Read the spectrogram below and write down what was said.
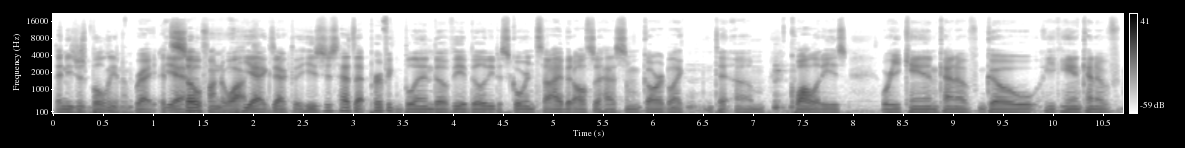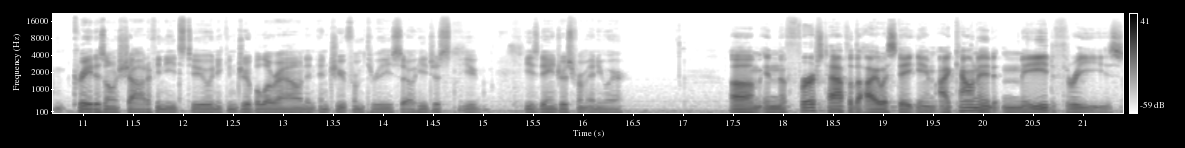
then he's just bullying him. Right. It's yeah. so fun to watch. Yeah, exactly. He just has that perfect blend of the ability to score inside, but also has some guard like um, qualities where he can kind of go, he can kind of create his own shot if he needs to, and he can dribble around and, and shoot from three. So he just you, he's dangerous from anywhere. Um, in the first half of the Iowa State game, I counted made threes,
